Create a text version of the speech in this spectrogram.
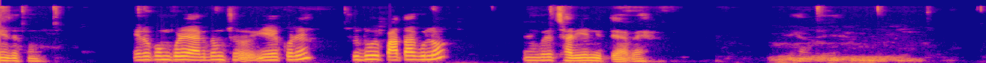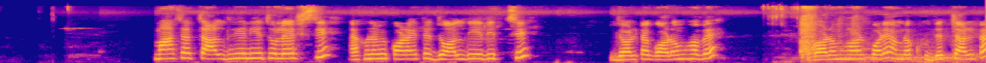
এই দেখুন, এরকম করে একদম ইয়ে করে শুধু পাতাগুলো এরকম করে ছাড়িয়ে নিতে হবে। মাছ আর চাল ধুয়ে নিয়ে চলে এসেছি। এখন আমি কড়াইতে জল দিয়ে দিচ্ছি। জলটা গরম হবে। গরম হওয়ার পরে আমরা খুদের চালটা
